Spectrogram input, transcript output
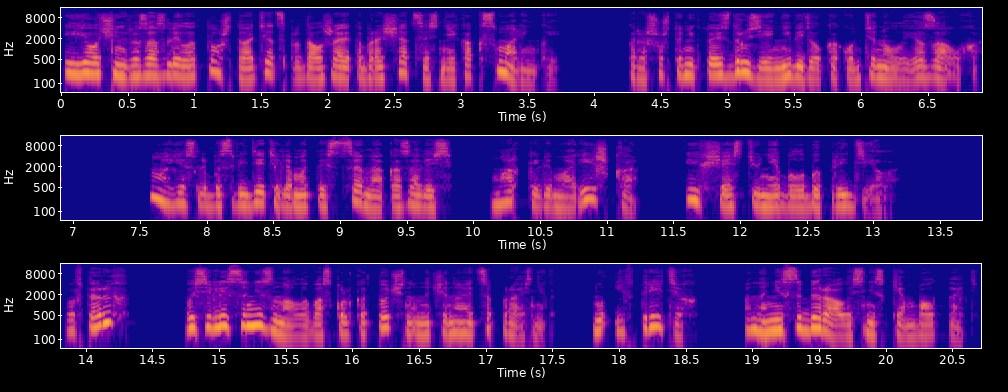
ее очень разозлило то, что отец продолжает обращаться с ней как с маленькой. Хорошо, что никто из друзей не видел, как он тянул ее за ухо. Ну а если бы свидетелем этой сцены оказались Марк или Маришка, их счастью не было бы предела. Во-вторых, Василиса не знала, во сколько точно начинается праздник. Ну и в-третьих, она не собиралась ни с кем болтать.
